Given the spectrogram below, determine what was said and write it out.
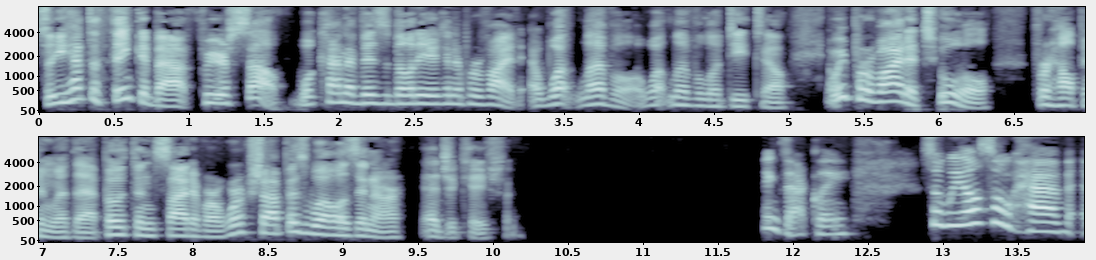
So you have to think about for yourself, what kind of visibility are you're going to provide at what level, at what level of detail. And we provide a tool for helping with that, both inside of our workshop as well as in our education. Exactly. So we also have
